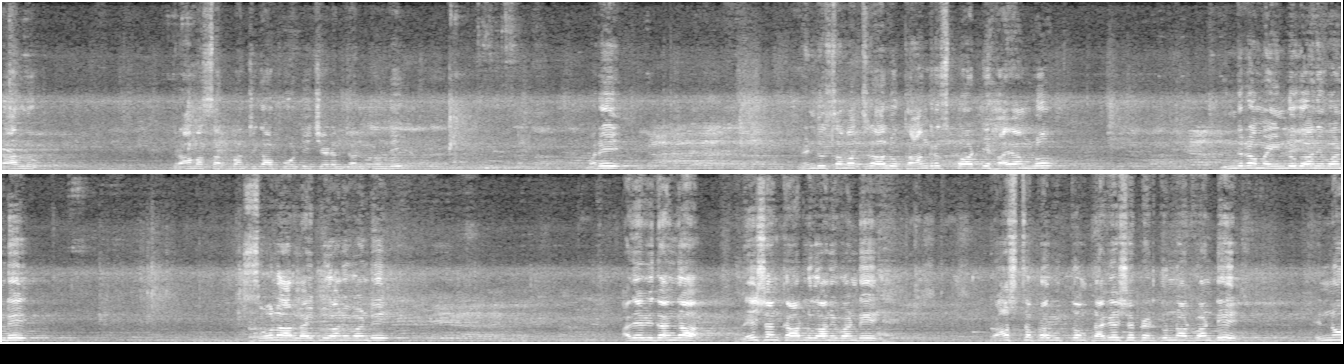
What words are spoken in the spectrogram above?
గారు గ్రామ సర్పంచ్గా పోటీ చేయడం జరుగుతుంది. మరి రెండు సంవత్సరాలు కాంగ్రెస్ పార్టీ హయాంలో ఇందిరమ్మ ఇండ్లు కానివ్వండి సోలార్ లైట్లు కానివ్వండి అదేవిధంగా రేషన్ కార్డులు కానివ్వండి రాష్ట్ర ప్రభుత్వం ప్రవేశపెడుతున్నటువంటి ఎన్నో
